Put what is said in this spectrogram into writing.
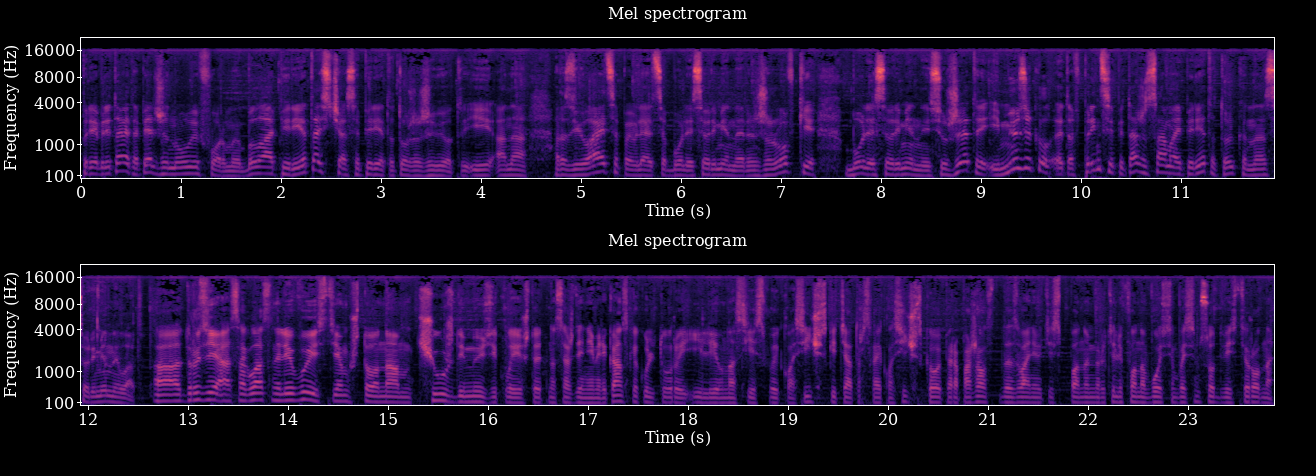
приобретает опять же новые формы. Была оперета, сейчас оперета тоже живет, и она развивается, появляются более современные аранжировки, более современные сюжеты. И мюзикл это в принципе та же самая оперета, только на современный лад. А, друзья, согласны ли вы с тем, что нам чужды мюзиклы, и что это насаждение американской культуры, или у нас есть свой классический театр, своя классическая опера? Пожалуйста, дозванивайтесь по номеру телефона 8 800 200 ровно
